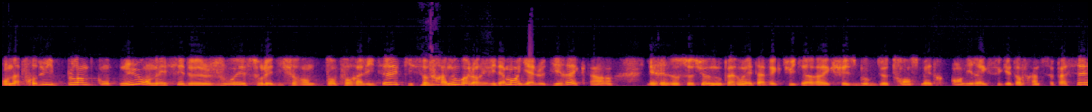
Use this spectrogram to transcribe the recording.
On a produit plein de contenus, on a essayé de jouer sur les différentes temporalités qui s'offrent à nous. Alors évidemment, il y a le direct. Hein. Les réseaux sociaux nous permettent, avec Twitter, avec Facebook, de transmettre en direct ce qui est en train de se passer,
